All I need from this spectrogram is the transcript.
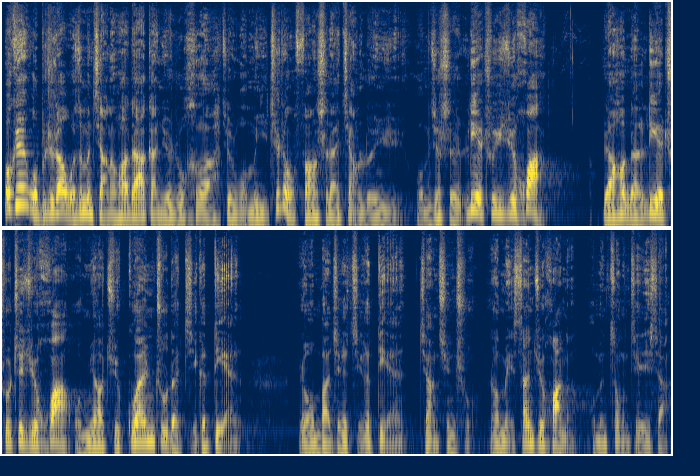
OK，我不知道我这么讲的话，大家感觉如何啊？就是我们以这种方式来讲《论语》，我们就是列出一句话，然后呢，列出这句话我们要去关注的几个点，然后我们把这个几个点讲清楚，然后每三句话呢，我们总结一下，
